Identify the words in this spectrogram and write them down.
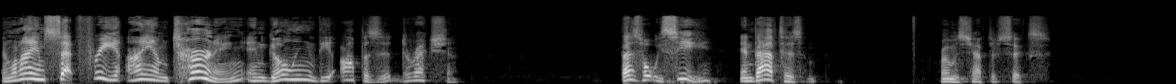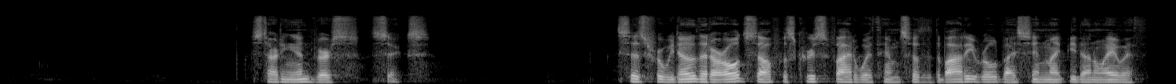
And when I am set free, I am turning and going the opposite direction. That is what we see in baptism. Romans chapter 6. Starting in verse 6. It says, For we know that our old self was crucified with him so that the body ruled by sin might be done away with.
